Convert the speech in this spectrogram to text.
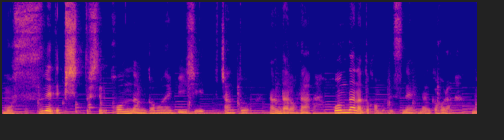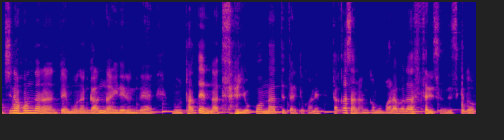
もうすべてピシッとしてる。本なんかもね、ビシッとちゃんとなんだろうな、本棚とかもですね、なんかほら、うちの本棚なんてもうなんかガンガン入れるんで、もう縦になってたり横になってたりとかね、高さなんかもバラバラだったりするんですけど、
